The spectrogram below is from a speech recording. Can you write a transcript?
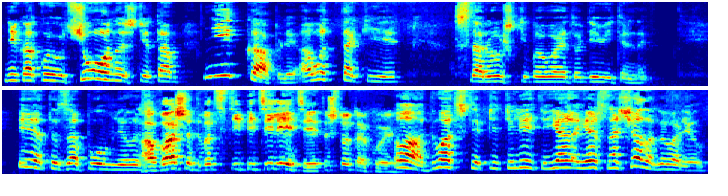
никакой учености там, ни капли. А вот такие старушки бывают удивительные. И это запомнилось. А ваше 25-летие, это что такое? А, 25-летие. Я, я сначала говорил.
